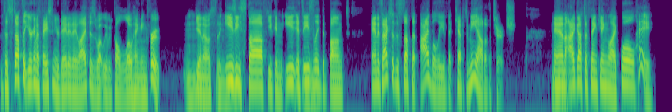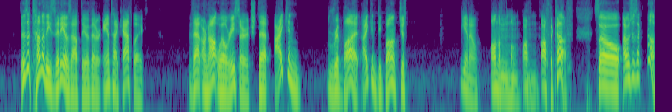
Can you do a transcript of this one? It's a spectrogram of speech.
the stuff that you're going to face in your day-to-day life is what we would call low-hanging fruit Mhm. you know so the Mhm. easy stuff you can e- it's Mhm. easily debunked and it's actually the stuff that i believe that kept me out of the church and Mhm. i got to thinking like well hey there's a ton of these videos out there that are anti-catholic that are not well researched that i can rebut i can debunk just you know on the Mhm, off, mhm. off the cuff so i was just like huh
